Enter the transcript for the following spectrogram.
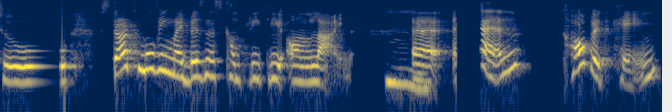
to start moving my business completely online. Mm. Uh, and COVID came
